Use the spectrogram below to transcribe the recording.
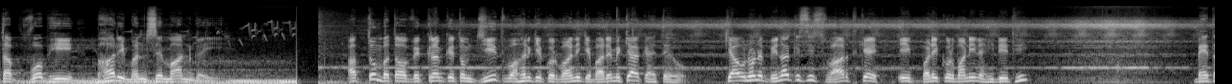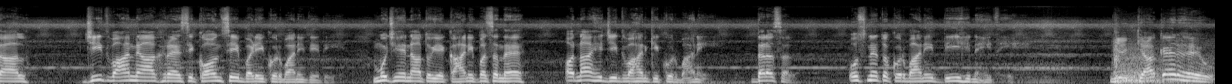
तब वो भी भारी मन से मान गई। अब तुम बताओ विक्रम कि तुम जीत वाहन की कुर्बानी के बारे में क्या कहते हो? क्या उन्होंने बिना किसी स्वार्थ के एक बड़ी कुर्बानी नहीं दी थी? बेताल जीत वाहन ने आखिर ऐसी कौन सी बड़ी कुर्बानी दे दी? मुझे ना तो ये कहानी पसंद है और ना ही जीत वाहन की कुर्बानी। दरअसल उसने तो कुर्बानी दी ही नहीं थी। ये क्या कह रहे हो?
